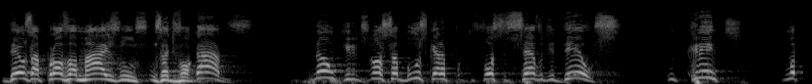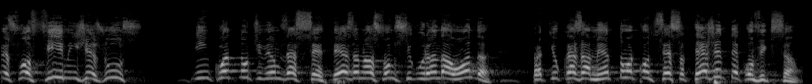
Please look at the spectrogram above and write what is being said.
Deus aprova mais os, os advogados? Não, queridos, nossa busca era que fosse servo de Deus, um crente, uma pessoa firme em Jesus. E enquanto não tivemos essa certeza, nós fomos segurando a onda para que o casamento não acontecesse até a gente ter convicção.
